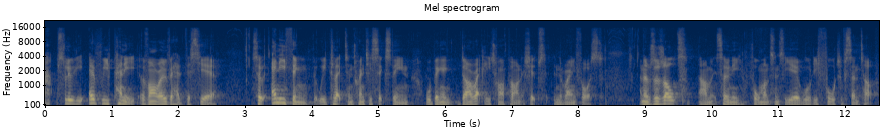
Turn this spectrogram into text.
absolutely every penny of our overhead this year. So anything that we collect in 2016 will bring directly to our partnerships in the rainforest. And as a result, um, it's only four months into the year, we're already 40% up.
